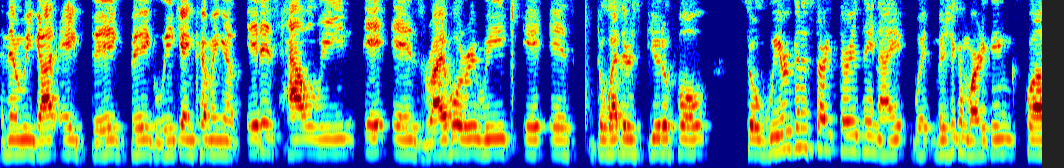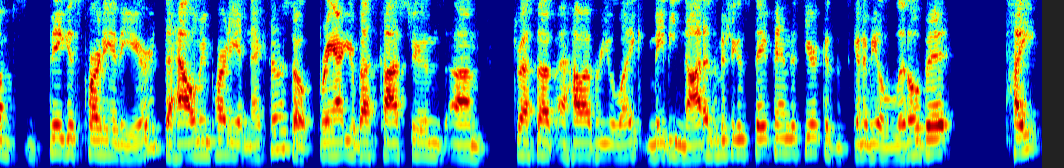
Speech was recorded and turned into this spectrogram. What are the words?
And then we got a big, big weekend coming up. It is Halloween. It is rivalry week. It is the weather's beautiful. So we're going to start Thursday night with Michigan Marketing Club's biggest party of the year, the Halloween party at Necto. So bring out your best costumes, um, dress up however you like. Maybe not as a Michigan State fan this year because it's going to be a little bit tight.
